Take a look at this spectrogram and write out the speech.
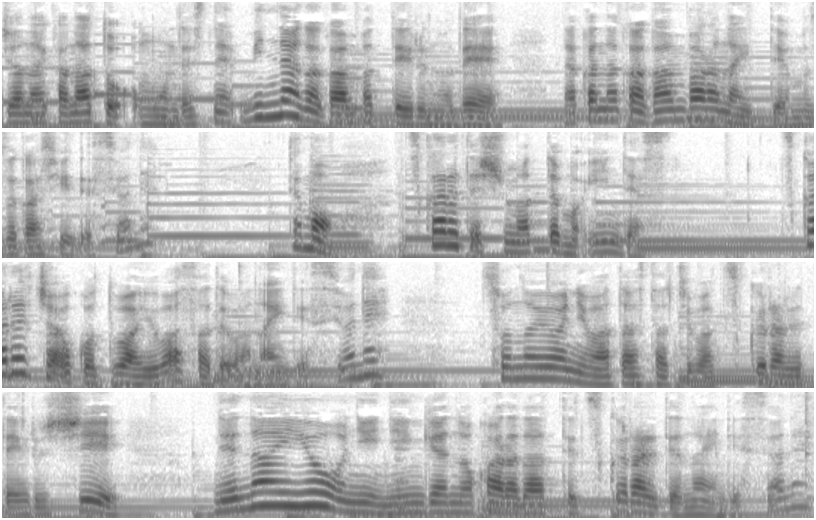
じゃないかなと思うんですね。みんなが頑張っているのでなかなか頑張らないって難しいですよね。でも疲れてしまってもいいんです。疲れちゃうことは弱さではないですよね。そのように私たちは作られているし寝ないように人間の体って作られてないんですよね。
